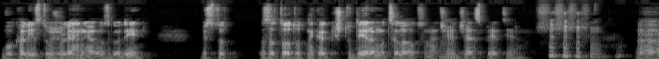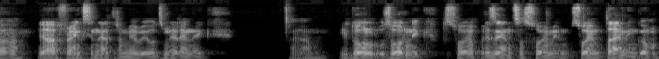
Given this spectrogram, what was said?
vokalistu v življenju zgodi. V bistvu, Zato tudi nekako študiramo celoto, ne, če je že spet. Je. Uh, ja, Frank Sinatra je bil odzmeraj nek um, idol, vzornik s svojo prezenco, s svojim, svojim timingom.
